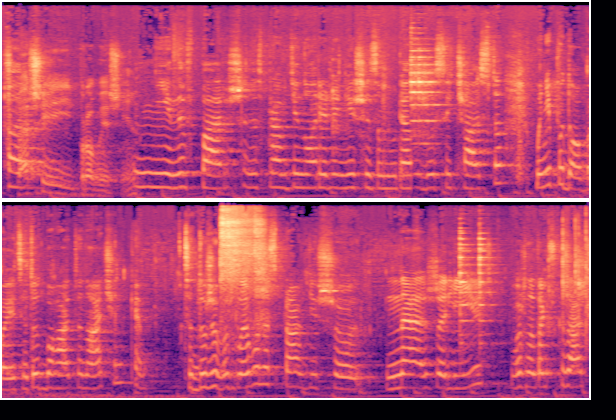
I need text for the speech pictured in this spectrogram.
Вперше її пробуєш, ні? Ні, не вперше. Насправді норі раніше замовляли досить часто. Мені подобається. Тут багато начинки. Це дуже важливо насправді, що не жаліють, можна так сказати.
